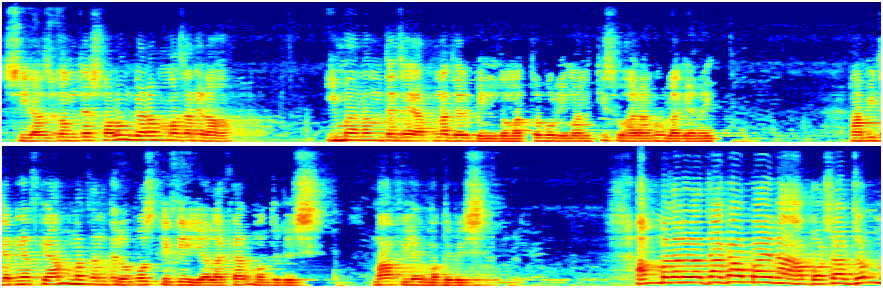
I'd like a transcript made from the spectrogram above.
সিরাজগঞ্জের সলঙ্গার আম্মা জানেরা ইমান আনতে যায় আপনাদের বিন্দু মাত্র পরিমাণ কিছু হারানো লাগে নাই। আমি জানি আজকে আম্মা জানদের উপস্থিতি এলাকার মধ্যে বেশি, মাহফিলের মধ্যে বেশি। আম্মা জানেরা জায়গাও পায় না, বসার জন্য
